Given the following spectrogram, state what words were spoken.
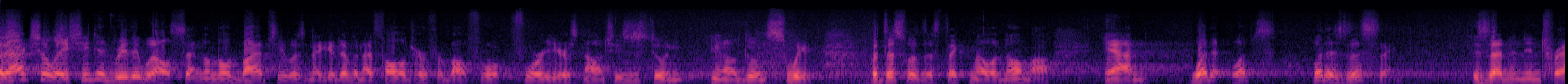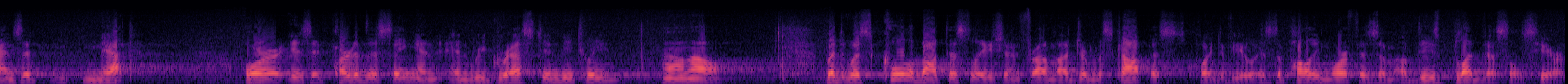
But actually, she did really well. Sentinel node biopsy was negative, and I followed her for about four, four years now, and she's just doing, you know, doing sweet. But this was a thick melanoma, and what, what's, what is this thing? Is that an in-transit met? Or is it part of this thing and, and regressed in between? I don't know. But what's cool about this lesion from a dermoscopist's point of view is the polymorphism of these blood vessels here.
